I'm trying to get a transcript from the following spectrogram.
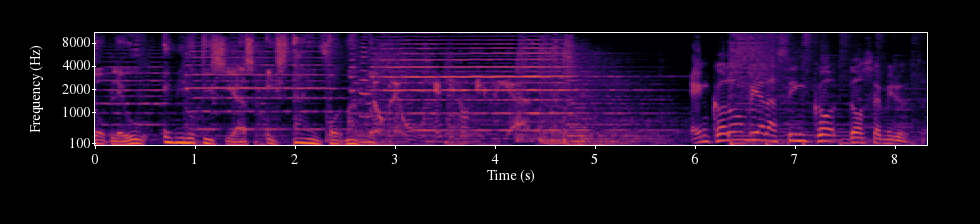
WM Noticias está informando. WM Noticias. En Colombia a las 5.12 minutos.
